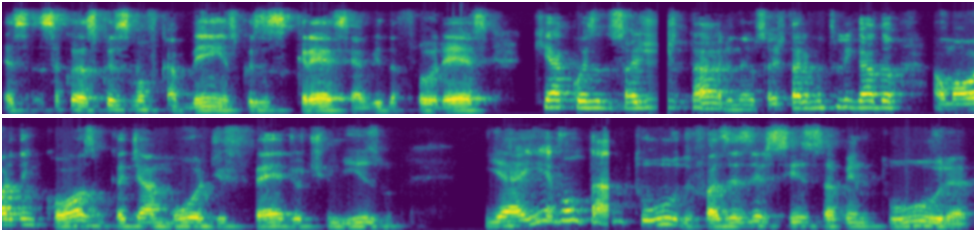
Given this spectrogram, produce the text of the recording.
essa, essa coisa, as coisas vão ficar bem, as coisas crescem, a vida floresce, que é a coisa do Sagitário, né? O Sagitário é muito ligado a uma ordem cósmica de amor, de fé, de otimismo. E aí é voltar com tudo, fazer exercícios, aventura,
